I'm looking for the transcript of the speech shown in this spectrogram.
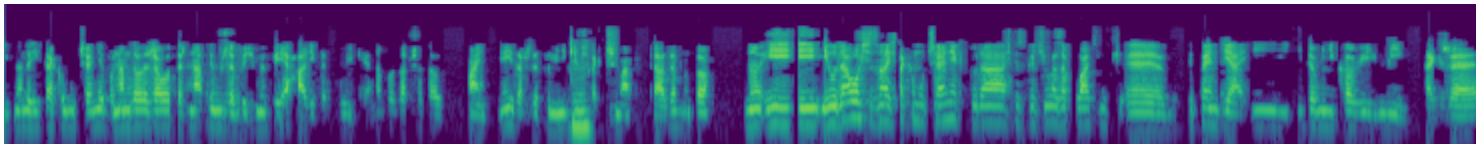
i znaleźli taką uczelnię, bo nam zależało też na tym, żebyśmy wyjechali we dwójkę, no bo zawsze to fajnie, nie? I zawsze z Dominikiem mm. się tak trzymamy razem, no to no i, i, i, udało się znaleźć taką uczelnię, która się zgodziła zapłacić e, stypendia i, i Dominikowi i mi. Także,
